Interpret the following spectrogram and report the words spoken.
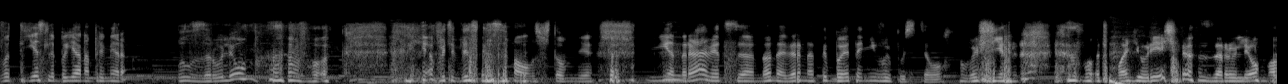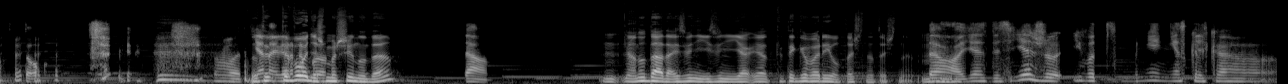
вот если бы я, например, был за рулем, вот, я бы тебе сказал, что мне не нравится, но, наверное, ты бы это не выпустил в эфир. Вот, мою речь за рулем авто. Вот, я, ты, наверное, ты водишь бы... машину, да? Да. А, ну да, да, извини, извини, я, я, ты, ты говорил, точно, точно. Да, я здесь езжу, и вот мне несколько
